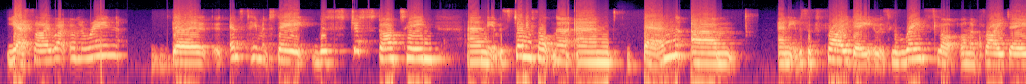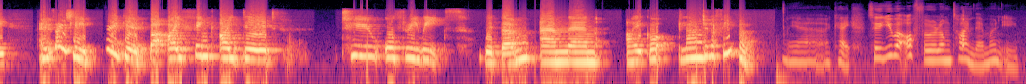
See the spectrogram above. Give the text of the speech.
Yes, I worked on Lorraine. The Entertainment Today was just starting, and it was Jenny Falconer and Ben. Um, and it was a Friday. It was Lorraine slot on a Friday, and it was actually very good. But I think I did two or three weeks with them, and then I got glandular fever. Yeah, okay. So you were off for a long time then, weren't you?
